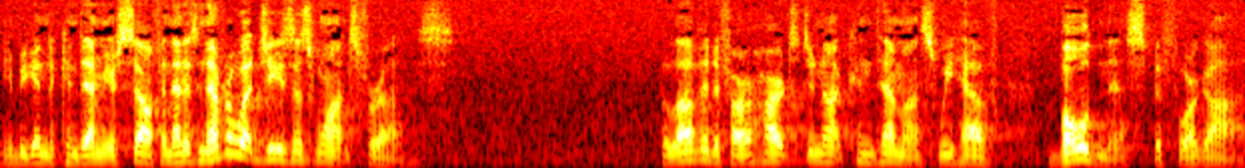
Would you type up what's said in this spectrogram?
You begin to condemn yourself. And that is never what Jesus wants for us. Beloved, if our hearts do not condemn us, we have boldness before God.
